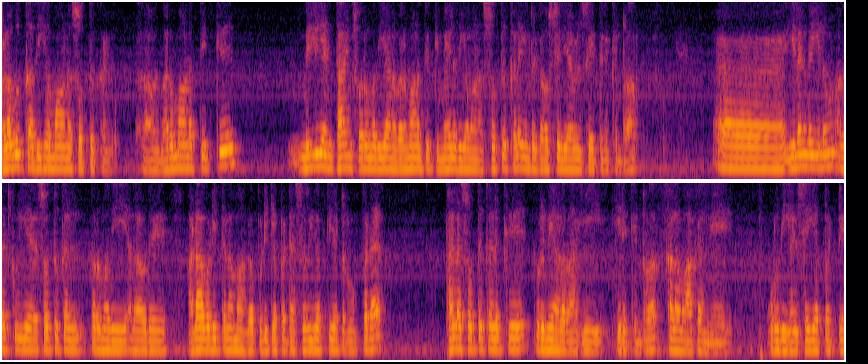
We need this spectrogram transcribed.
அளவுக்கு அதிகமான சொத்துக்கள் அதாவது வருமானத்திற்கு மில்லியன் டைம்ஸ் வருமதியான வருமானத்திற்கு மேலதிகமான சொத்துக்களை இன்றைக்கு ஆஸ்திரேலியாவில் சேர்த்திருக்கின்றார். இலங்கையிலும் அதற்குரிய சொத்துக்கள் பெறுமதி அதாவது அடாவடித்தனமாக பிடிக்கப்பட்ட சிறிதர் தியேட்டர் உட்பட பல சொத்துக்களுக்கு உரிமையாளராகி இருக்கின்றார். களவாக அங்கே உறுதிகள் செய்யப்பட்டு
